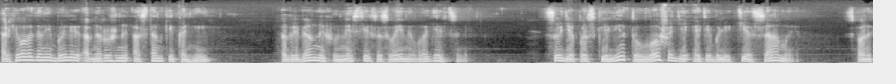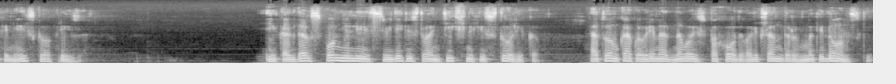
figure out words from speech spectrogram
археологами были обнаружены останки коней, погребенных вместе со своими владельцами. Судя по скелету, лошади эти были те самые с панафинейского приза. И когда вспомнили свидетельства античных историков о том, как во время одного из походов Александр Македонский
